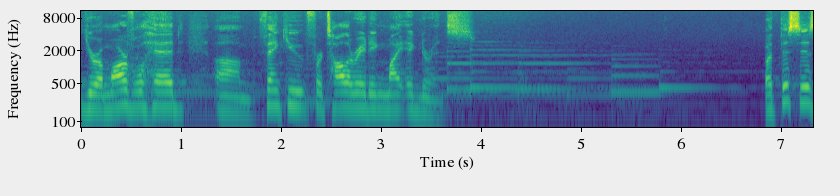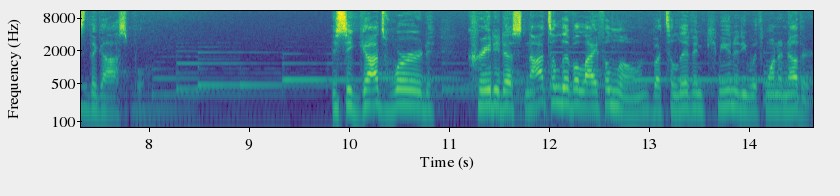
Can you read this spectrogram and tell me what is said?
you're a Marvel head, um, thank you for tolerating my ignorance. But this is the gospel. You see, God's word created us not to live a life alone, but to live in community with one another.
